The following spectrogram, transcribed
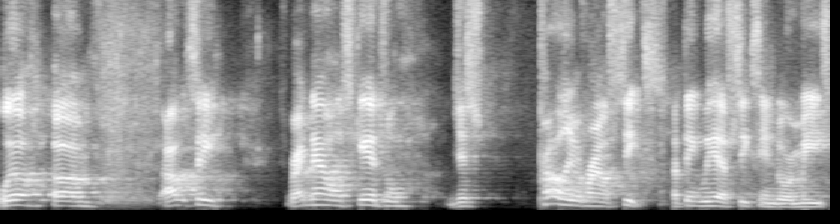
Well, um, I would say right now on schedule, just probably around six. I think we have six indoor meets.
